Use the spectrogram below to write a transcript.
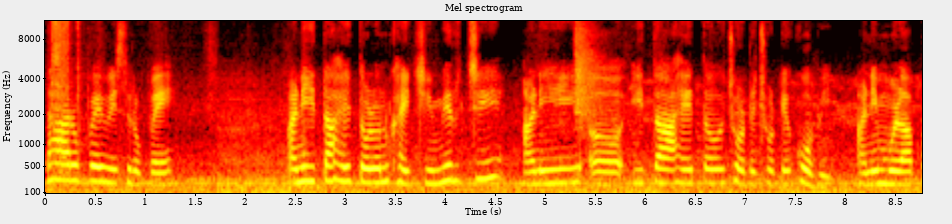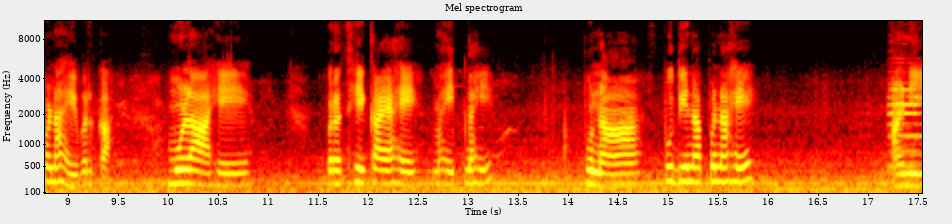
दहा रुपये वीस रुपये. आणि इथं आहे तळून खायची मिरची आणि इथं आहेत छोटे छोटे कोबी. आणि मुळा पण आहे बरं का. मुळा आहे. परत हे काय आहे माहीत नाही. पुन्हा पुदिना पण आहे. आणि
